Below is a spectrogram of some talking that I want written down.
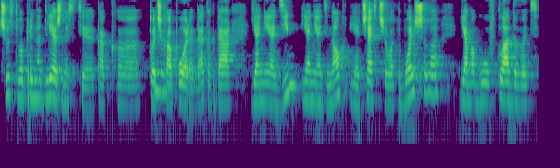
чувство принадлежности как э, точка mm-hmm. опоры, да, когда я не один, я не одинок, я часть чего-то большего, я могу вкладывать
